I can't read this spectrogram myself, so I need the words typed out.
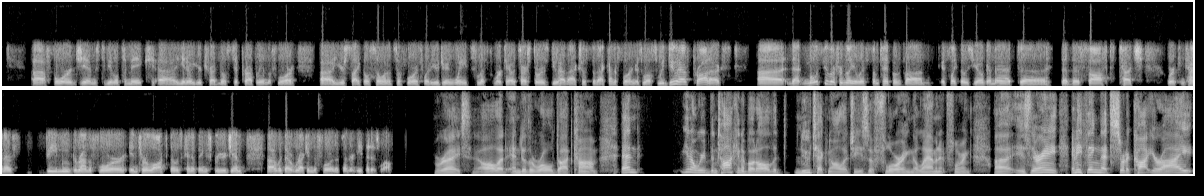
uh, for gyms to be able to make, uh, you know, your treadmill sit properly on the floor, uh, your cycle, so on and so forth. Whether you're doing weights, lift workouts, our stores do have access to that kind of flooring as well. So we do have products uh, that most people are familiar with. Some type of um, it's like those yoga mat, uh, the the soft touch where it can kind of be moved around the floor, interlock those kind of things for your gym uh, without wrecking the floor that's underneath it as well. Right, all at endoftheroll.com. And you know, we've been talking about all the new technologies of flooring, the laminate flooring. Uh, is there any anything that sort of caught your eye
